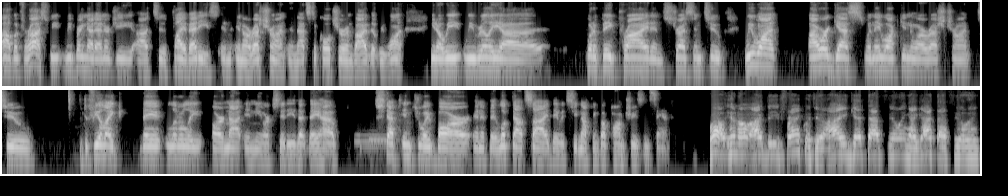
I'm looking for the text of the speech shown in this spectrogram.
Uh, but for us, we we bring that energy uh, to Playa Betty's in, in our restaurant, and that's the culture and vibe that we want. You know, we we really uh, put a big pride and stress into. We want our guests when they walk into our restaurant to to feel like they literally are not in New York City, that they have stepped into a bar, and if they looked outside, they would see nothing but palm trees and sand. Well, you know, I'd be frank with you. I get that feeling. I got that feeling.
